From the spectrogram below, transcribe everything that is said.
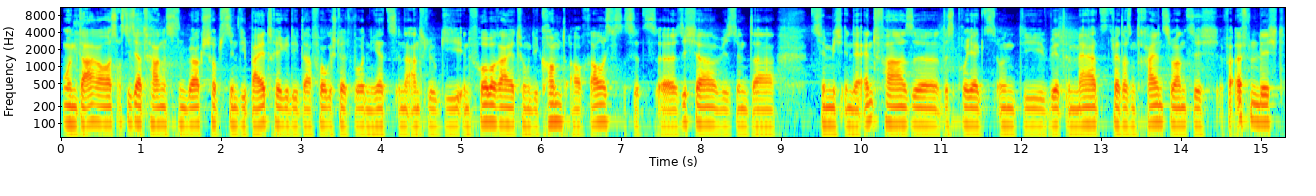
Und daraus, aus dieser Tagung, aus diesen Workshops, sind die Beiträge, die da vorgestellt wurden, jetzt in der Anthologie in Vorbereitung. Die kommt auch raus, das ist jetzt äh, sicher. Wir sind da ziemlich in der Endphase des Projekts und die wird im März 2023 veröffentlicht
